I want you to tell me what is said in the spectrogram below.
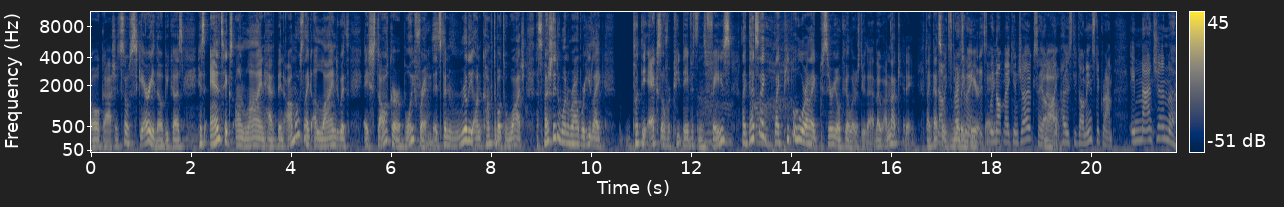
Oh gosh, it's so scary though because his antics online have been almost like aligned with a stalker boyfriend. It's been really uncomfortable to watch, especially the one Rob where he like put the X over Pete Davidson's face. Like that's like oh. like people who are like serial killers do that. Like, I'm not kidding. Like that's no, a it's really weird It's, thing. we're not making jokes here. No. I posted on Instagram. Imagine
